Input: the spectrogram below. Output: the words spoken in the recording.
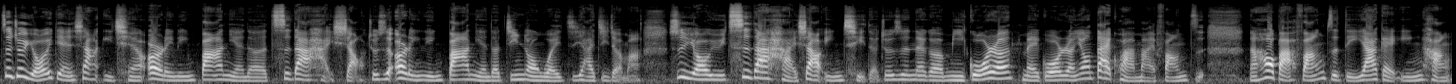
这就有一点像以前二零零八年的次贷海啸，就是二零零八年的金融危机，还记得吗？是由于次贷海啸引起的，就是那个米国人、美国人用贷款买房子，然后把房子抵押给银行。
